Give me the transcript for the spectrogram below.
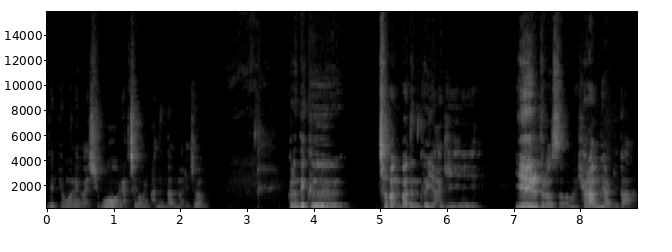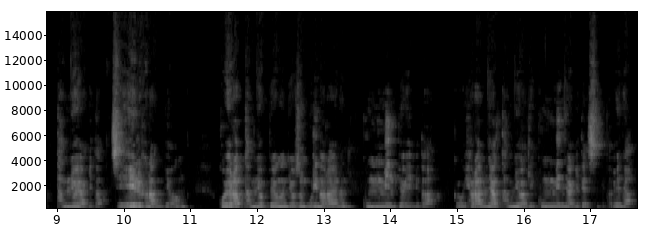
이제 병원에 가시고 약 처방을 받는단 말이죠. 그런데 그 처방받은 그 약이 예를 들어서 혈압약이다, 당뇨약이다, 제일 흔한 병, 고혈압, 당뇨병은 요즘 우리나라에는 국민병입니다. 그리고 혈압약, 당뇨약이 국민약이 됐습니다. 왜냐?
